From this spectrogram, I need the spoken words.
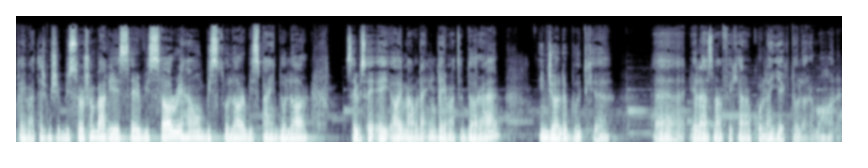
قیمتش میشه 20 دلار. چون بقیه سرویس ها روی همون 20 دلار 25 دلار سرویس های AI معمولا این قیمت دارن. این جالب بود که یه لحظه من فکر کردم کلا یک دلار ماهانه.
